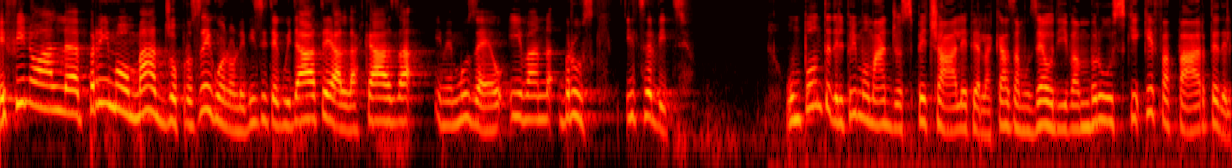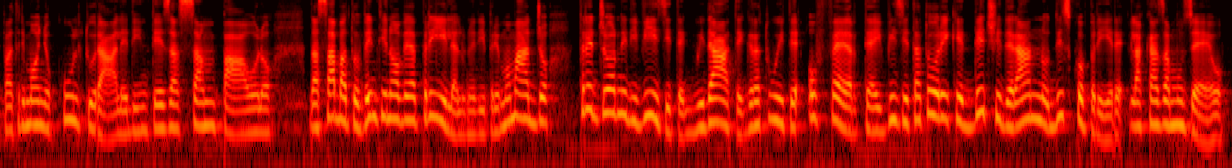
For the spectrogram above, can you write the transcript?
E fino al primo maggio proseguono le visite guidate alla casa e museo Ivan Bruschi. Il servizio. Un ponte del primo maggio speciale per la Casa Museo di Ivan Bruschi che fa parte del patrimonio culturale di Intesa San Paolo. Da sabato 29 aprile a lunedì 1 maggio, tre giorni di visite guidate gratuite offerte ai visitatori che decideranno di scoprire la Casa Museo.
